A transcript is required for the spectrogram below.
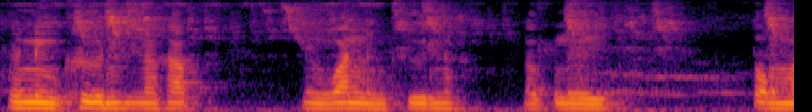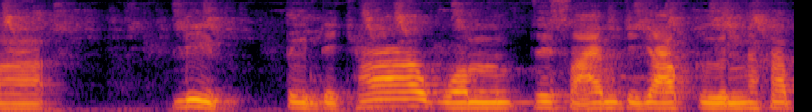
เออหนึ่งคืนนะครับหนึ่งวันหนึ่งคืนนะเราก็เลยต้องมารีบตื่นแต่เช้ากลัวมันสายมันจะยาวเกินนะครับ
